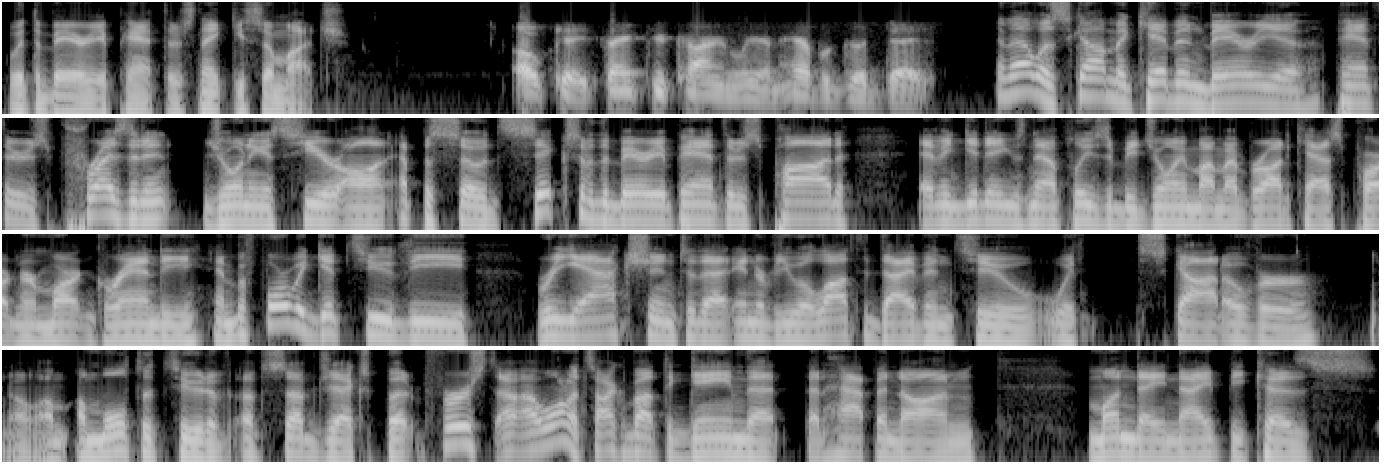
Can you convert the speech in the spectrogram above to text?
with the Bay Panthers. Thank you so much. Okay, thank you kindly, and have a good day. And that was Scott McKibben, Area Panthers president, joining us here on episode six of the Area Panthers pod. Evan Giddings now pleased to be joined by my broadcast partner, Mark Grandy. And before we get to the reaction to that interview, a lot to dive into with Scott over you know a, a multitude of, of, subjects. But first, I, I want to talk about the game that that happened on Monday night because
